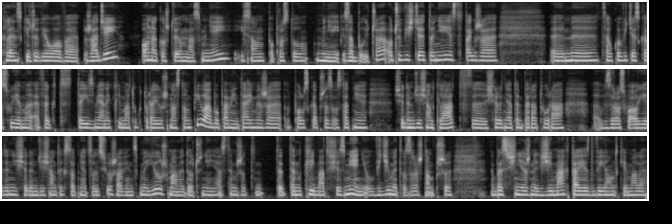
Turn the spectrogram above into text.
klęski żywiołowe rzadziej, one kosztują nas mniej i są po prostu mniej zabójcze. Oczywiście to nie jest tak, że Y, my całkowicie skasujemy efekt tej zmiany klimatu, która już nastąpiła, bo pamiętajmy, że Polska przez ostatnie 70 lat y, średnia temperatura y, wzrosła o 1,7 stopnia Celsjusza, więc my już mamy do czynienia z tym, że ten, ten klimat się zmienił. Widzimy to zresztą przy bezśnieżnych zimach. Ta jest wyjątkiem, ale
